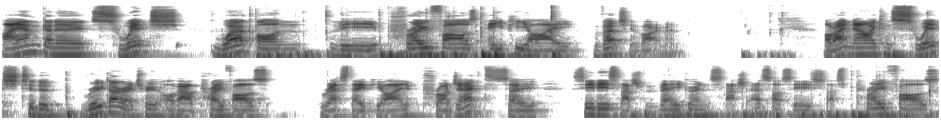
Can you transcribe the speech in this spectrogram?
I am going to switch, work on the profiles API virtual environment. All right, now I can switch to the root directory of our profiles REST API project. So cd slash vagrant slash src slash profiles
